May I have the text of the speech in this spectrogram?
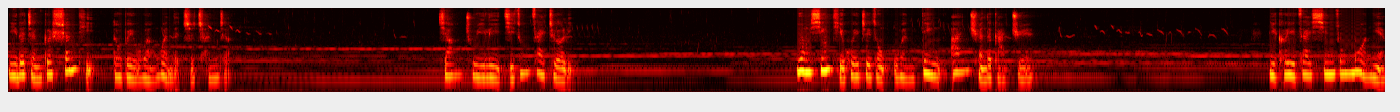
你的整个身体。都被稳稳的支撑着。将注意力集中在这里，用心体会这种稳定、安全的感觉。你可以在心中默念：“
